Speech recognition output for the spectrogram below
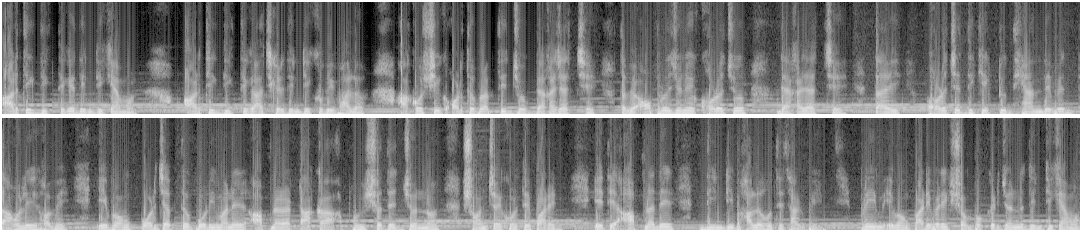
আর্থিক দিক থেকে দিনটি কেমন? আর্থিক দিক থেকে আজকের দিনটি খুবই ভালো। আকস্মিক অর্থপ্রাপ্তির যোগ দেখা যাচ্ছে, তবে অপ্রয়োজনীয় খরচও দেখা যাচ্ছে। তাই খরচের দিকে একটু ধ্যান দেবেন, তাহলেই হবে এবং পর্যাপ্ত পরিমাণের আপনারা টাকা ভবিষ্যতের জন্য সঞ্চয় করতে পারেন। এতে আপনাদের দিনটি ভালো হতে থাকবে। প্রেম এবং পারিবারিক সম্পর্কের জন্য দিনটি কেমন?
